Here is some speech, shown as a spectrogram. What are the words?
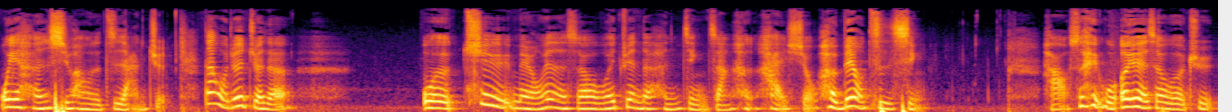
我也很喜欢我的自然卷，但我就觉得我去美容院的时候，我会变得很紧张、很害羞、很没有自信。好，所以我二月的时候我有去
